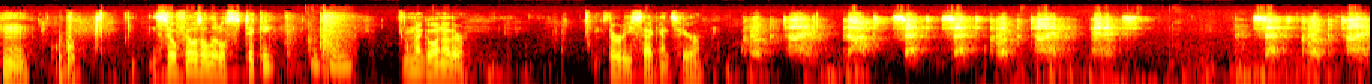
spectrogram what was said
Hmm. Still feels a little sticky. Okay. I'm gonna go another 30 seconds here. Cook time. Not set. Set. Cook time. Minutes. Set. Cook time.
